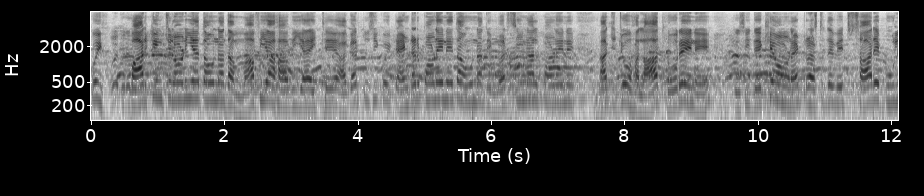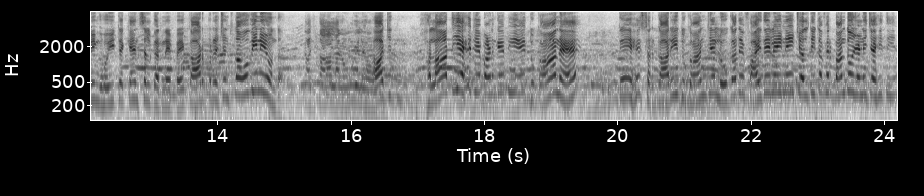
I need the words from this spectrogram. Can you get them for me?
ਕੋਈ ਪਾਰਕਿੰਗ ਚਲਾਉਣੀ ਹੈ ਤਾਂ ਉਹਨਾਂ ਦਾ ਮਾਫੀਆ ਹਾਵੀ ਹੈ ਇੱਥੇ। ਅਗਰ ਤੁਸੀਂ ਕੋਈ ਟੈਂਡਰ ਪਾਉਣੇ ਨੇ ਤਾਂ ਉਹਨਾਂ ਦੀ ਮਰਜ਼ੀ ਨਾਲ ਪਾਉਣੇ ਨੇ। ਅੱਜ ਜੋ ਹਾਲਾਤ ਹੋ ਰਹੇ ਨੇ ਤੁਸੀਂ ਦੇਖਿਆ ਹੋਣਾ ਟਰਸਟ ਦੇ ਵਿੱਚ ਸਾਰੇ ਪੂਲਿੰਗ ਹੋਈ ਤੇ ਕੈਨਸਲ ਕਰਨੇ ਪਏ। ਕਾਰਪੋਰੇਸ਼ਨ 'ਚ ਤਾਂ ਉਹ ਵੀ ਨਹੀਂ ਹੁੰਦਾ। ਅੱਜ ਤਾਲਾ ਲਗਾਉਂਗੇ ਲਗਾਉਂਗੇ ਅੱਜ ਹਾਲਾਤ ਹੀ ਇਹੋ ਜਿਹੇ ਬਣ ਗਏ ਵੀ ਇਹ ਦੁਕਾਨ ਹੈ ਤੇ ਇਹ ਸਰਕਾਰੀ ਦੁਕਾਨ ਜੇ ਲੋਕਾਂ ਦੇ ਫਾਇਦੇ ਲਈ ਨਹੀਂ ਚੱਲਦੀ ਤਾਂ ਫਿਰ ਬੰਦ ਹੋ ਜਾਣੀ ਚਾਹੀਦੀ ਹੈ।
